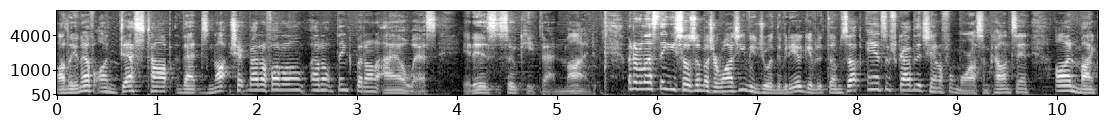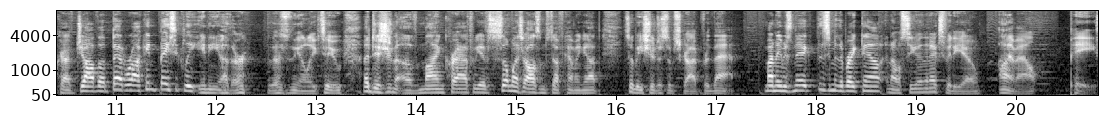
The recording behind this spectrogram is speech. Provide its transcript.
Oddly enough, on desktop, that's not checked by default, I don't think, but on iOS, it is, so keep that in mind. But nevertheless, thank you so, so much for watching. If you enjoyed the video, give it a thumbs up and subscribe to the channel for more awesome content on Minecraft, Java, Bedrock, and basically any other, those are the only two, edition of Minecraft. We have so much awesome stuff coming up, so be sure to subscribe for that. My name is Nick, this has been The Breakdown, and I'll see you in the next video. I'm out. Peace.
